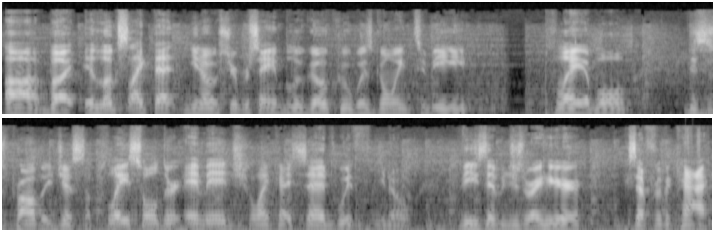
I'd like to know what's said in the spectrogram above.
Uh, but it looks like that, you know, Super Saiyan Blue Goku was going to be playable this is probably just a placeholder image, like I said, with, you know, these images right here, except for the CAC.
